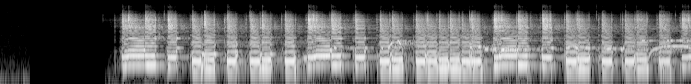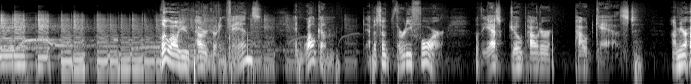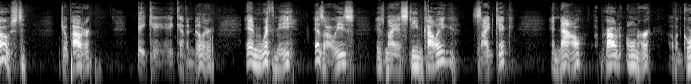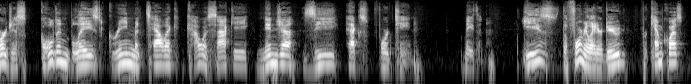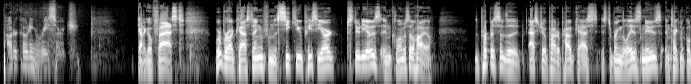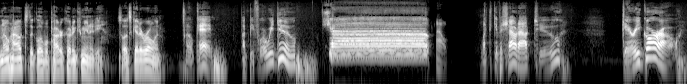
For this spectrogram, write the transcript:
Hello, all you powder coating fans, and welcome to episode 34 of the Ask Joe Powder podcast. I'm your host, Joe Powder, aka Kevin Biller, and with me, as always, is my esteemed colleague, sidekick, and now a proud owner of a gorgeous golden blazed green metallic Kawasaki Ninja ZX14. Nathan. He's the formulator dude for ChemQuest powder coating research. Gotta go fast. We're broadcasting from the CQ PCR studios in Columbus, Ohio. The purpose of the Ask Joe Powder Podcast is to bring the latest news and technical know how to the global powder coating community. So let's get it rolling. Okay, but before we do, Shout out. I'd like to give a shout out to Gary Goro. You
